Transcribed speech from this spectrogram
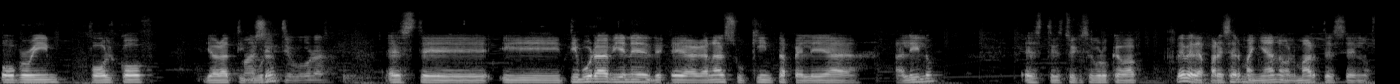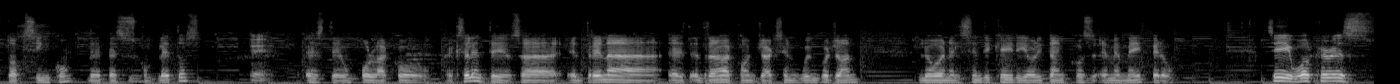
Overeem, Volkov y ahora Tibura. Este, y Tibura viene eh, a ganar su quinta pelea al hilo. Este, estoy seguro que va, debe de aparecer mañana o el martes en los top 5 de pesos completos. Este, un polaco excelente, o sea, entrena, entrenaba con Jackson Winklejohn, luego en el Syndicate y ahorita en COS MMA, pero sí, Walker es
